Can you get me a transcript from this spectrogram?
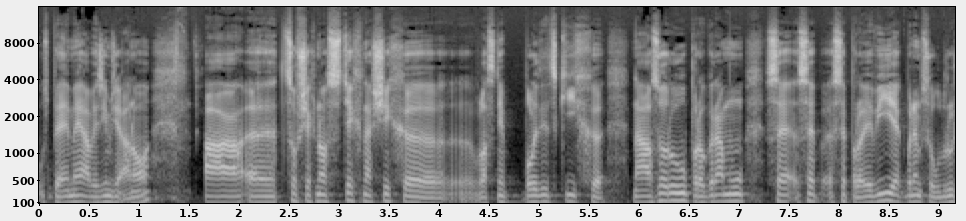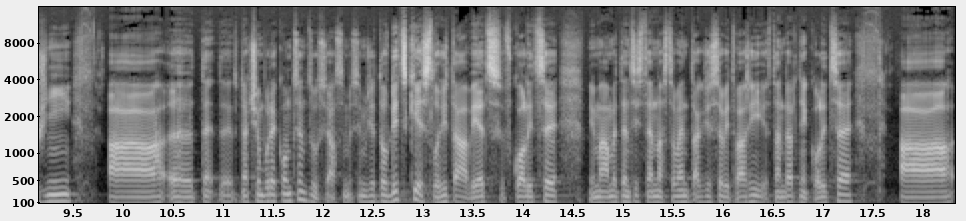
uspějeme, já věřím, že ano, a e, co všechno z těch našich e, vlastně politických názorů, programů se, se, se projeví, jak budeme soudružní a e, te, na čem bude koncenzus. Já si myslím, že to vždycky je složitá věc v koalici. My máme ten systém nastaven tak, že se vytváří standardně koalice a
